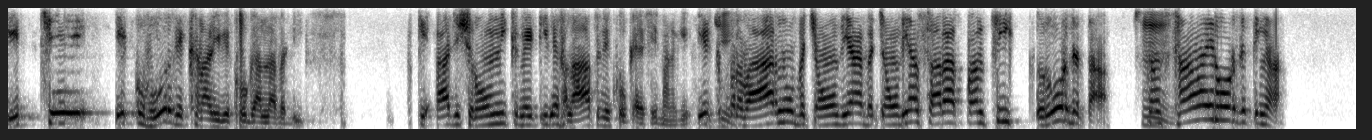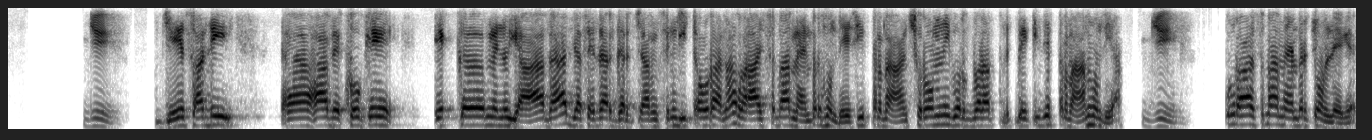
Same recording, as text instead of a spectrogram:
ਇੱਥੇ ਇੱਕ ਹੋਰ ਵੇਖਣ ਵਾਲੀ ਵੇਖੋ ਗੱਲ ਆ ਵੱਡੀ। ਕਿ ਅੱਜ ਸ਼੍ਰੋਮਣੀ ਕਮੇਟੀ ਦੇ ਹਾਲਾਤ ਵੇਖੋ ਕੈਸੇ ਬਣ ਗਏ। ਇੱਕ। ਪਰਿਵਾਰ ਨੂੰ ਬਚਾਉਂਦਿਆਂ ਬਚਾਉਂਦਿਆਂ ਸਾਰਾ ਪੰਥ ਹੀ ਰੋੜ ਦਿੱਤਾ। ਸੰਸਥਾਵਾਂ ਹੀ ਰੋੜ ਦਿੱਤੀਆਂ। ਜੀ। ਜੇ ਸਾਡੀ ਆ ਵੇਖੋ ਕਿ ਇੱਕ ਮੈਨੂੰ ਯਾਦ ਆ ਜਥੇਦਾਰ ਗਰਚਰਨ ਸਿੰਘ ਜੀ ਟੌੜਾ ਨਾ ਰਾਜ ਸਭਾ ਮੈਂਬਰ ਹੁੰਦੇ ਸੀ ਪ੍ਰਧਾਨ ਸ਼੍ਰੋਮਣੀ ਗੁਰਦੁਆਰਾ ਕਮੇਟੀ ਦੇ ਪ੍ਰਧਾਨ ਹੁੰਦੇ ਆ। ਜੀ। ਉਹ ਰਾਜ ਸਭਾ ਮੈਂਬਰ ਚੁਣ ਲਏ ਗਏ।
